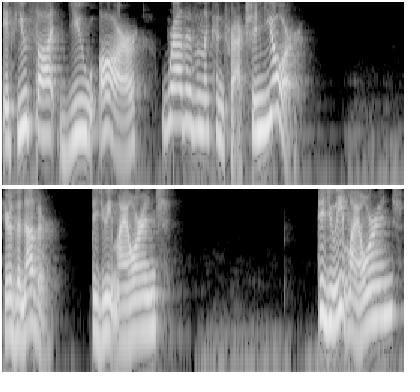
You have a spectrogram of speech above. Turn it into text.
if you thought you are rather than the contraction your. Here's another. Did you eat my orange? Did you eat my orange?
